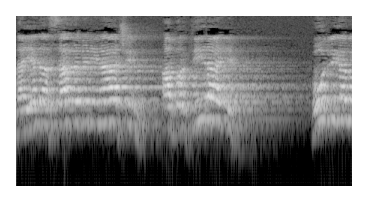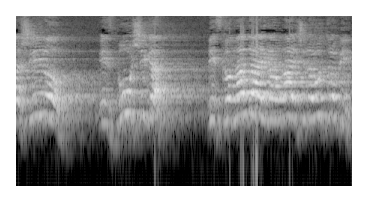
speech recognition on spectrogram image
na jedan savremeni način, abortiranje, udri ga mašinom, izbuši ga, iskomadaj ga u majčinoj utrobi.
